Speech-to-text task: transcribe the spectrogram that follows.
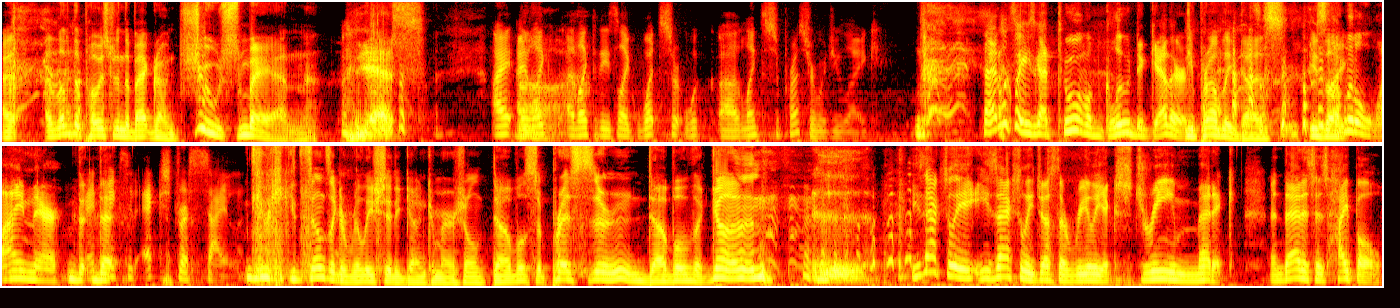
I, I love the poster in the background. Juice Man. Yes. I, I like Ah. I like that he's like, what sur- what uh, length suppressor would you like? that looks like he's got two of them glued together. He probably does. He's There's like, a little line there. th- It that, makes it extra silent. it sounds like a really shitty gun commercial. Double suppressor, double the gun. He's actually he's actually just a really extreme medic, and that is his hypo.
